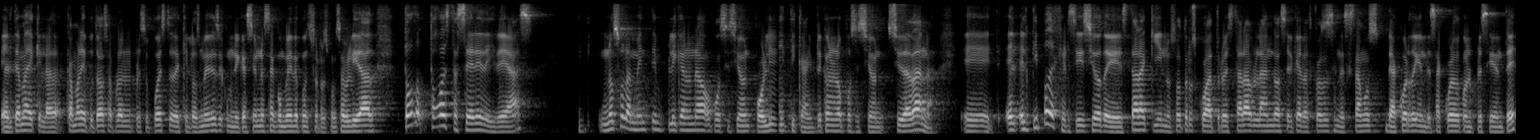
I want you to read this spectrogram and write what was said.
el tema de que la Cámara de Diputados aprueba el presupuesto, de que los medios de comunicación no están cumpliendo con su responsabilidad, todo, toda esta serie de ideas no solamente implican una oposición política, implican una oposición ciudadana. Eh, el, tipo de ejercicio de estar aquí nosotros cuatro, estar hablando acerca de las cosas en las que estamos de acuerdo y en desacuerdo con el presidente,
